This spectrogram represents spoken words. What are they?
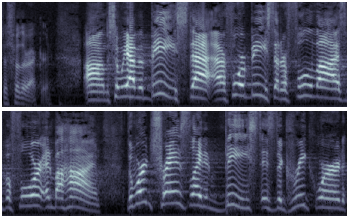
just for the record. Um, so we have a beast that are four beasts that are full of eyes before and behind. The word translated beast is the Greek word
